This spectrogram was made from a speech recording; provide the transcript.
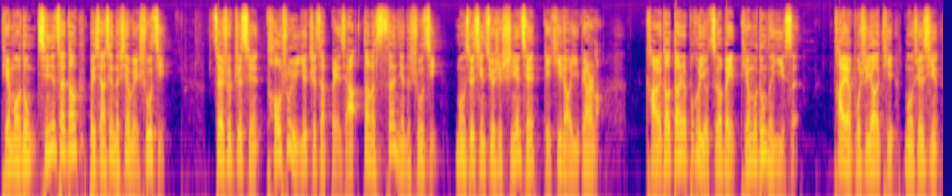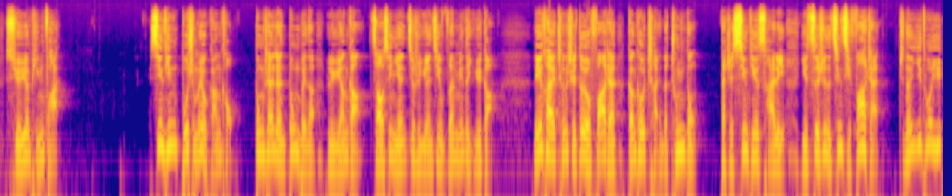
田伯东前年才当北峡县的县委书记。再说之前，陶书宇也只在北峡当了三年的书记，孟学庆却是十年前给踢到一边了。卡维涛当然不会有责备田伯东的意思，他也不是要替孟学庆雪冤平反。新亭不是没有港口，东山镇东北的吕阳港早些年就是远近闻名的渔港，临海城市都有发展港口产业的冲动，但是新亭的财力与自身的经济发展。只能依托于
